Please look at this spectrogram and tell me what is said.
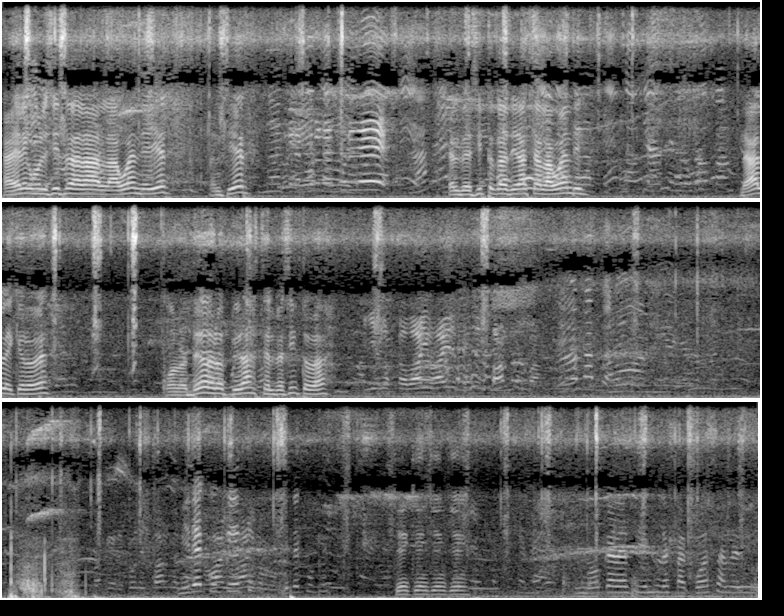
A él como le hiciste a la, la Wendy ayer, antier. El besito que le tiraste a la Wendy. Dale, quiero ver. Con los dedos lo tiraste el besito, ¿verdad? Y en los caballos ahí le ponen pamper, va. Mire, Cuquito. Mire, Cuquito. ¿Quién, quién, quién, quién? No que decirle esta cosa, le digo.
